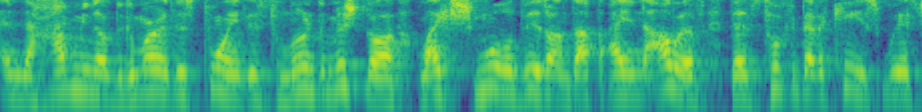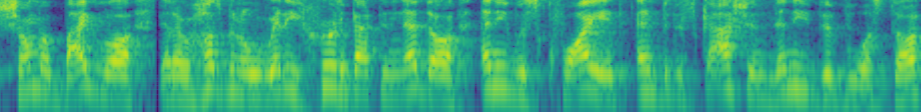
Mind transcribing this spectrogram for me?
and the Havmin of the Gemara at this point is to learn the Mishnah like Shmuel did on Daf Ayin Aleph, that's talking about a case where Shama Baila, that her husband already heard about the Neda, and he was quiet and b'niskasha, then he divorced her,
